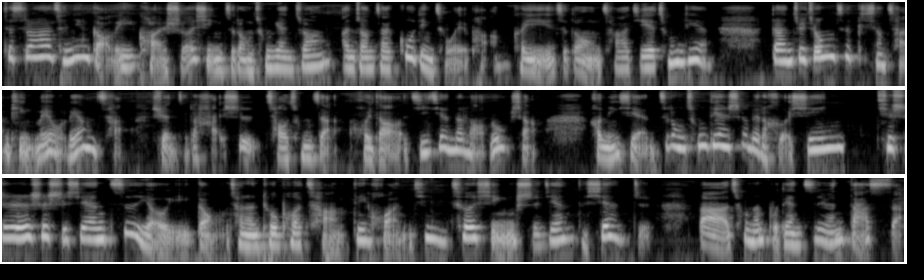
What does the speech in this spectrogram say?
特斯拉曾经搞了一款蛇形自动充电桩，安装在固定车位旁，可以自动插接充电。但最终这项产品没有量产，选择的还是超充站，回到基建的老路上。很明显，自动充电设备的核心其实是实现自由移动，才能突破场地、环境、车型、时间的限制。把充能补电资源打散，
